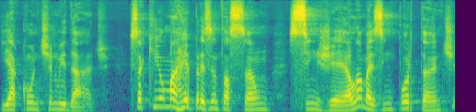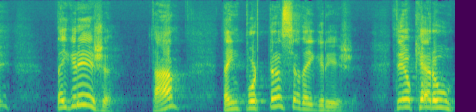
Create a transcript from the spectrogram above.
e a continuidade. Isso aqui é uma representação singela, mas importante da igreja, tá? Da importância da igreja. Então eu quero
